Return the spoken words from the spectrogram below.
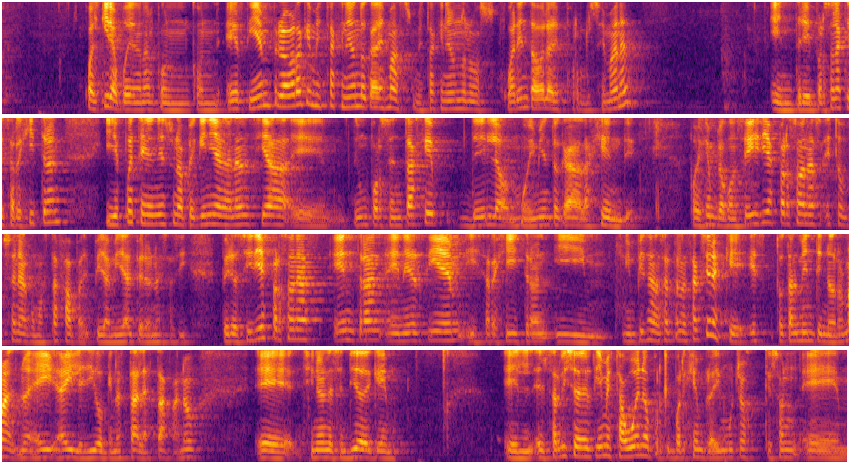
Cualquiera puede ganar con, con AirTM, pero la verdad que me está generando cada vez más. Me está generando unos 40 dólares por semana entre personas que se registran y después tenés una pequeña ganancia eh, de un porcentaje del movimiento que haga la gente. Por ejemplo, conseguís 10 personas, esto suena como estafa piramidal, pero no es así. Pero si 10 personas entran en RTM y se registran y, empiezan a hacer transacciones, que es totalmente normal, ¿no? ahí, les digo que no está la estafa, ¿no? Eh, sino en el sentido de que el, servicio de RTM está bueno porque, por ejemplo, hay muchos que son... Eh,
